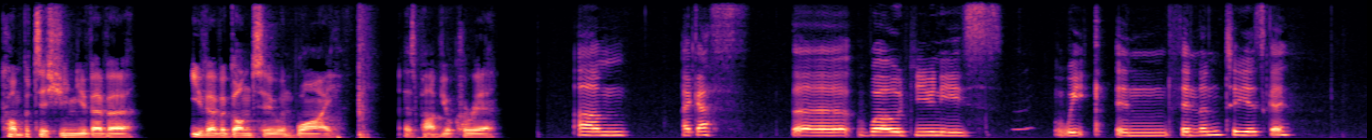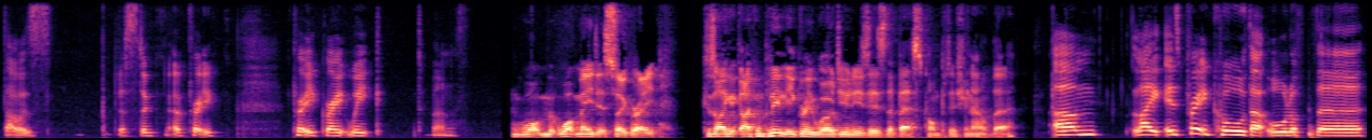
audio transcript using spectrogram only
competition you've ever you've ever gone to and why as part of your career. Um, I guess the World Unis week in Finland two years ago. That was just a, a pretty pretty great week, to be honest. What what made it so great? Because I, I completely agree. World Unis is the best competition out there. Um, like it's pretty cool that all of the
